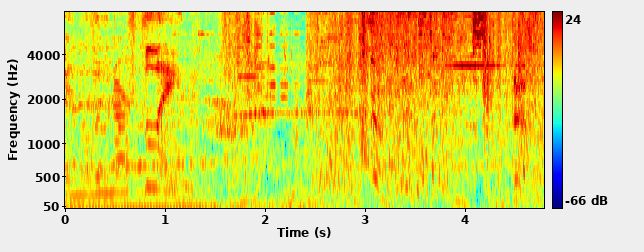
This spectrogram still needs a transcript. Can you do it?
In lunar flame. Worship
